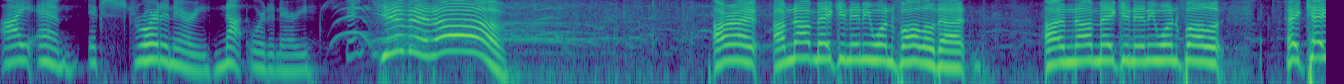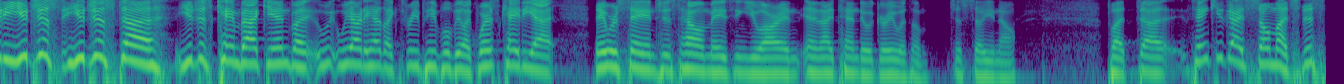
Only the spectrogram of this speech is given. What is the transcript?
I am extraordinary, not ordinary. Thank you. Give it up. All right. I'm not making anyone follow that. I'm not making anyone follow. Hey, Katie, you just you just uh, you just came back in, but we, we already had like three people be like, "Where's Katie at?" They were saying just how amazing you are, and, and I tend to agree with them. Just so you know. But uh, thank you guys so much. This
